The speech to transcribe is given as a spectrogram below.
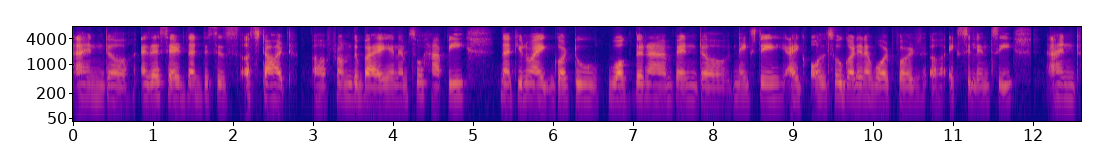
And uh, as I said, that this is a start uh, from Dubai, and I'm so happy that you know I got to walk the ramp, and uh, next day I also got an award for uh, excellency. And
